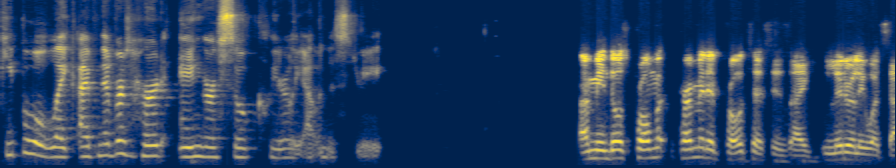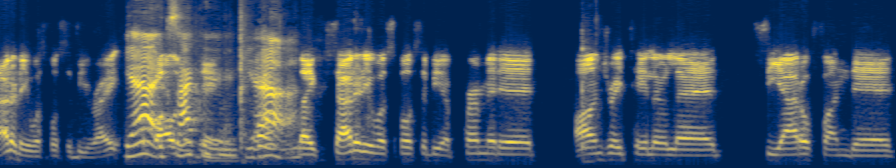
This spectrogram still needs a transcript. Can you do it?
people like i've never heard anger so clearly out in the street I mean, those prom- permitted protests is like literally what Saturday was supposed to be, right? yeah Of all the exactly things. yeah Like Saturday was supposed to be a permitted, Andre Taylor led, Seattle funded,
